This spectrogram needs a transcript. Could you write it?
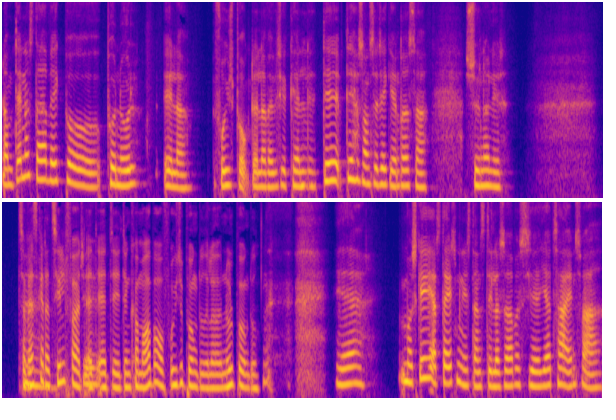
Nå, men den er stadigvæk på, på 0, eller fryspunkt, eller hvad vi skal kalde det. Det. Det har sådan set ikke ændret sig synderligt. Så hvad skal der til for, at, at, at, at den kommer op over frysepunktet eller nulpunktet? ja, måske at statsministeren stiller sig op og siger, jeg tager ansvaret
